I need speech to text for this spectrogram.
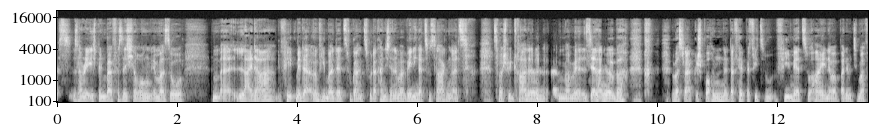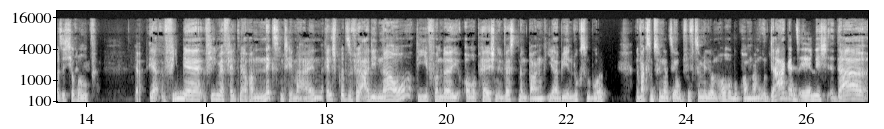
sorry, ich bin bei Versicherungen immer so, äh, leider fehlt mir da irgendwie mal der Zugang zu. Da kann ich dann immer weniger zu sagen, als zum Beispiel gerade ähm, haben wir sehr lange über, über Stripe gesprochen. Da fällt mir viel, zu, viel mehr zu ein. Aber bei dem Thema Versicherung ja. ja, viel mehr, viel mehr fällt mir auch am nächsten Thema ein. Geldspritze für ID Now, die von der Europäischen Investmentbank, IAB in Luxemburg, eine Wachstumsfinanzierung von 15 Millionen Euro bekommen haben. Und da, ganz ehrlich, da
